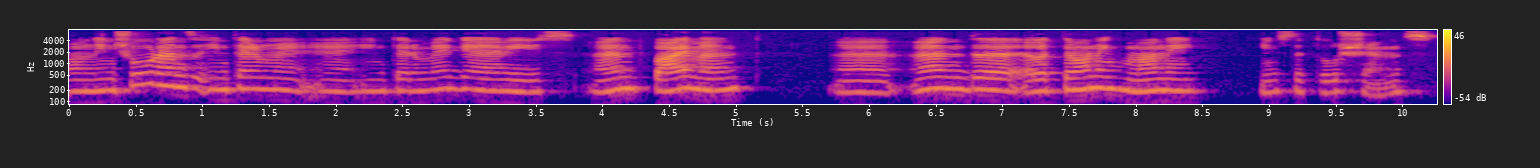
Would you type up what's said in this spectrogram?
on insurance intermediaries and payment uh, and uh, electronic money institutions.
